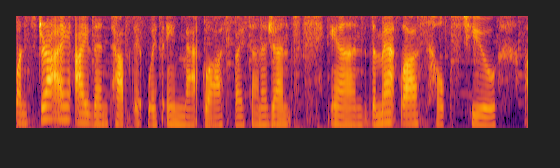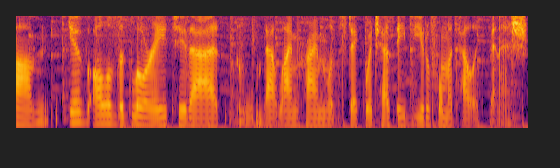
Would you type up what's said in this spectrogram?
Once dry, I then topped it with a matte gloss by SeneGence, and the matte gloss helps to um, give all of the glory to that, that Lime Crime lipstick, which has a beautiful metallic finish.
